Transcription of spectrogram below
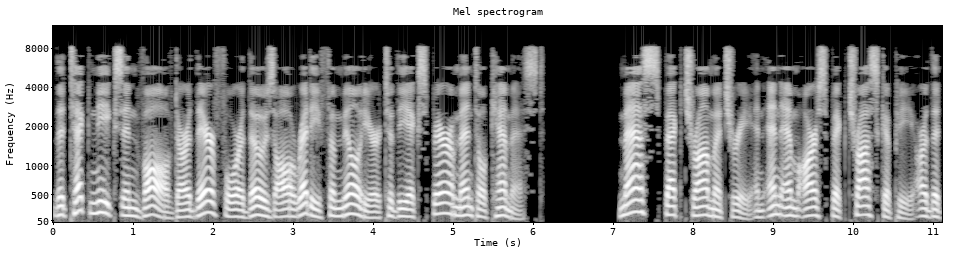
The techniques involved are therefore those already familiar to the experimental chemist. Mass spectrometry and NMR spectroscopy are the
